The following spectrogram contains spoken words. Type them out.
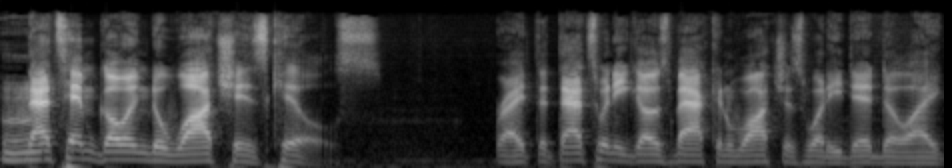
Mm-hmm. that's him going to watch his kills. Right? That that's when he goes back and watches what he did to like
